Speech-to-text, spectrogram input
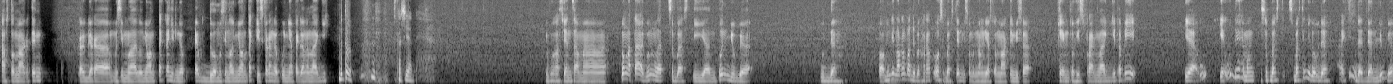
Aston Martin gara-gara musim lalu nyontek kan jadi nggak eh dua musim lalu nyontek jadi sekarang nggak punya pegangan lagi. Betul. Kasihan. Gue kasihan sama gue nggak tahu gue ngeliat Sebastian pun juga udah oh, mungkin orang pada berharap oh Sebastian bisa menang di Aston Martin bisa came to his prime lagi. Tapi ya ya udah emang Sebastian, Sebastian juga udah I think udah done juga.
